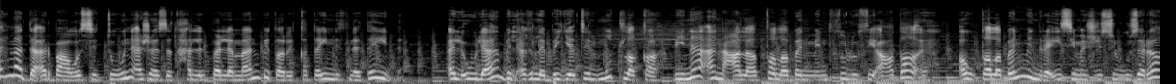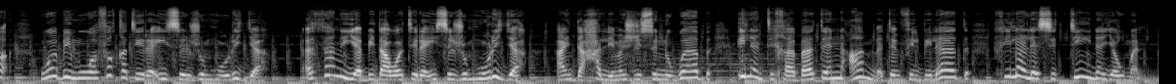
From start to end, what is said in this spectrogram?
المادة 64 أجازت حل البرلمان بطريقتين اثنتين. الأولى بالأغلبية المطلقة بناء على طلب من ثلث أعضائه أو طلب من رئيس مجلس الوزراء وبموافقة رئيس الجمهورية. الثانية بدعوة رئيس الجمهورية عند حل مجلس النواب إلى انتخابات عامة في البلاد خلال ستين يوماً.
